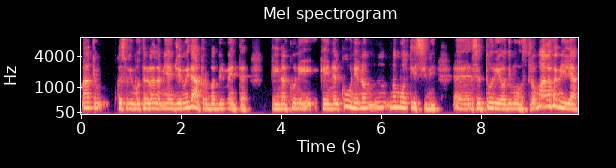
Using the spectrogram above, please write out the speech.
anche questo dimostrerà la mia ingenuità probabilmente, che in alcuni, che in alcuni non, non moltissimi eh, settori io dimostro, ma alla famiglia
